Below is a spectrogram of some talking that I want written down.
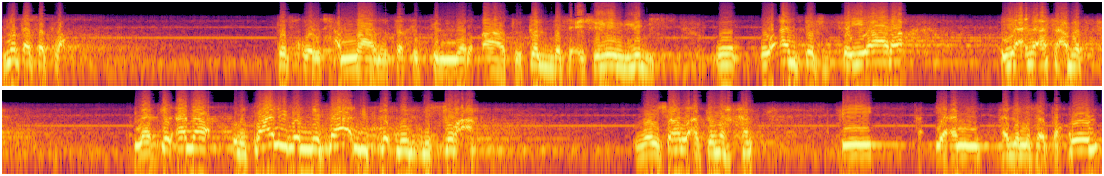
متى تطلع؟ تدخل الحمام وتقف في المرآة وتلبس عشرين لبس. وأنت في السيارة يعني أتعبك. لكن أنا أطالب النساء بالسرعة. وإن شاء الله أتمهل في يعني هذا مثل تقول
